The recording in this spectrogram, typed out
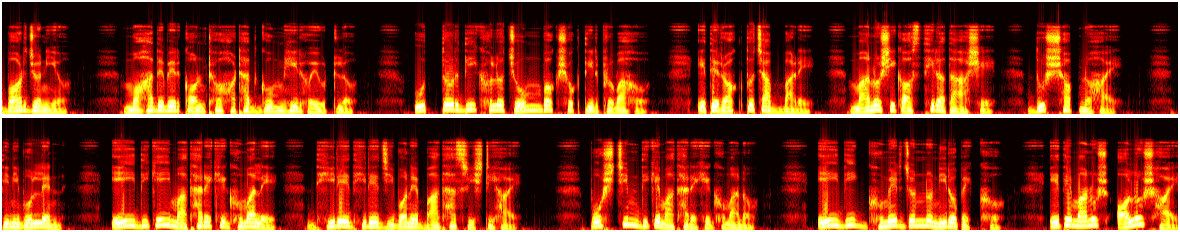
বর্জনীয়। মহাদেবের কণ্ঠ হঠাৎ গম্ভীর হয়ে উঠল। উত্তর দিক হল চৌম্বক শক্তির প্রবাহ। এতে রক্তচাপ বাড়ে, মানসিক অস্থিরতা আসে, দুঃস্বপ্ন হয়। তিনি বললেন, এই দিকেই মাথা রেখে ঘুমালে ধীরে ধীরে জীবনে বাধা সৃষ্টি হয়। পশ্চিম দিকে মাথা রেখে ঘুমানো। এই দিক ঘুমের জন্য নিরপেক্ষ। এতে মানুষ অলস হয়,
